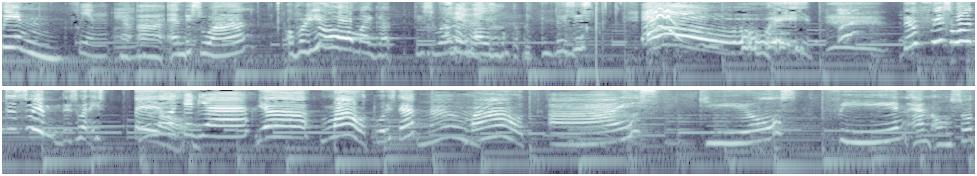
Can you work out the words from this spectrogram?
fin. Fin and Ah, and this one over here. Oh my God, this one. This is. Oh wait, the fish want to swim. This one is tail. Dia. Yeah, mouth. What is that? Mouth. Mouth. Eyes, gills, fin, and also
